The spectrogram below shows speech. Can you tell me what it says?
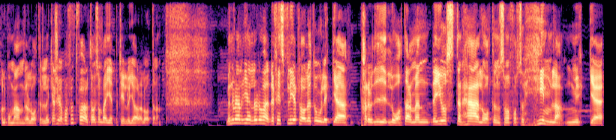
håller på med andra låtar, eller kanske jobbar för ett företag som bara hjälper till att göra låtarna. Men när det gäller de här, det finns flertalet olika parodilåtar, men det är just den här låten som har fått så himla mycket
